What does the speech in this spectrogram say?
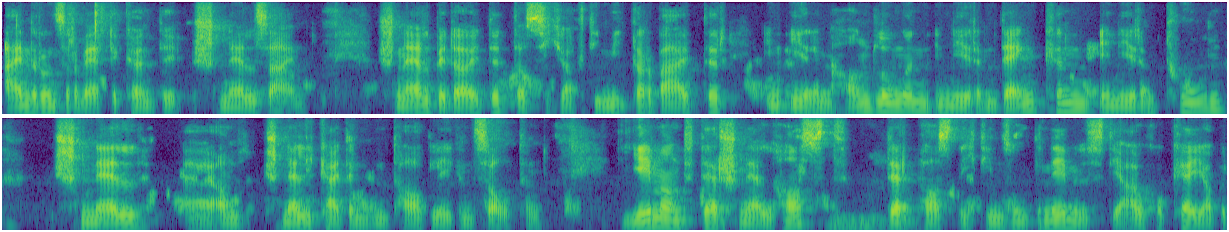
einer unserer Werte könnte schnell sein. Schnell bedeutet, dass sich auch die Mitarbeiter in ihren Handlungen, in ihrem Denken, in ihrem Tun schnell äh, an Schnelligkeit an den Tag legen sollten. Jemand, der schnell hasst, der passt nicht ins Unternehmen. Das ist ja auch okay, aber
